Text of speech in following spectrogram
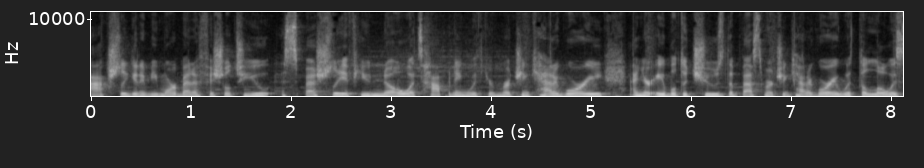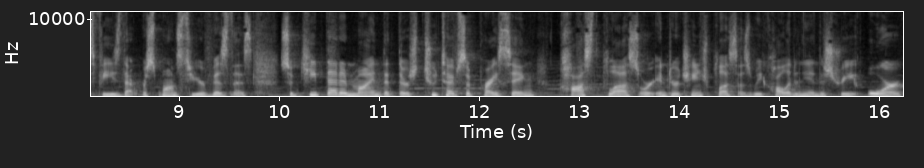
actually going to be more beneficial to you, especially if you know what's happening with your merchant category and you're able to choose the best merchant category with the lowest fees that responds to your business. So keep that in mind that there's two types of pricing cost plus or interchange plus, as we call it in the industry, or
